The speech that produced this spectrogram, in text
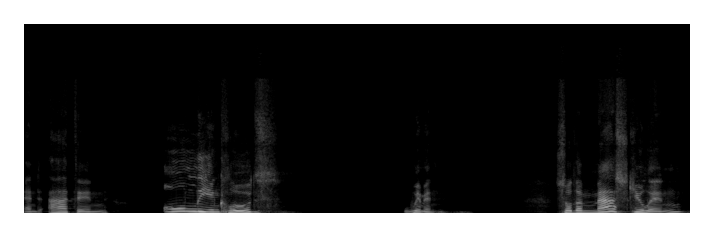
and atin only includes women. So the masculine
